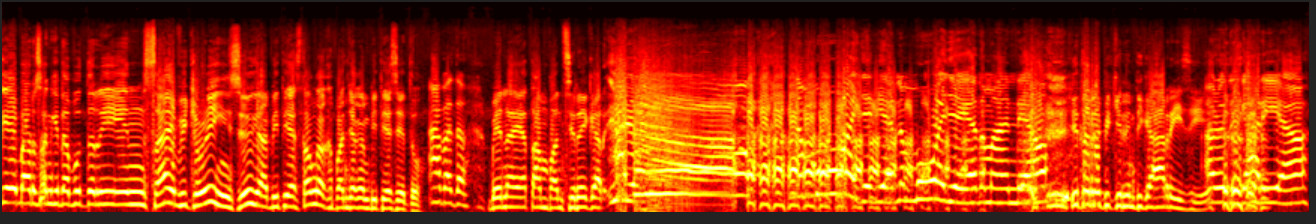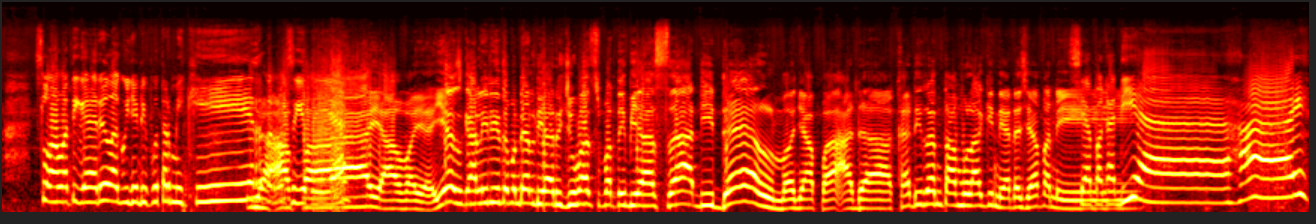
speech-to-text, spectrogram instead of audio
lagi barusan kita puterin saya featuring juga BTS tahu nggak kepanjangan BTS itu? Apa tuh? Benaya Tampan Siregar. Iya. nemu aja dia, nemu aja ya teman Del. itu udah pikirin tiga hari sih. Aduh tiga hari ya. Selama tiga hari lagunya diputar mikir Ya terus apa, gitu ya. ya apa ya Ya sekali ini teman Del di hari Jumat seperti biasa Di Del menyapa Ada kehadiran tamu lagi nih Ada siapa nih? Siapakah dia? Hai.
